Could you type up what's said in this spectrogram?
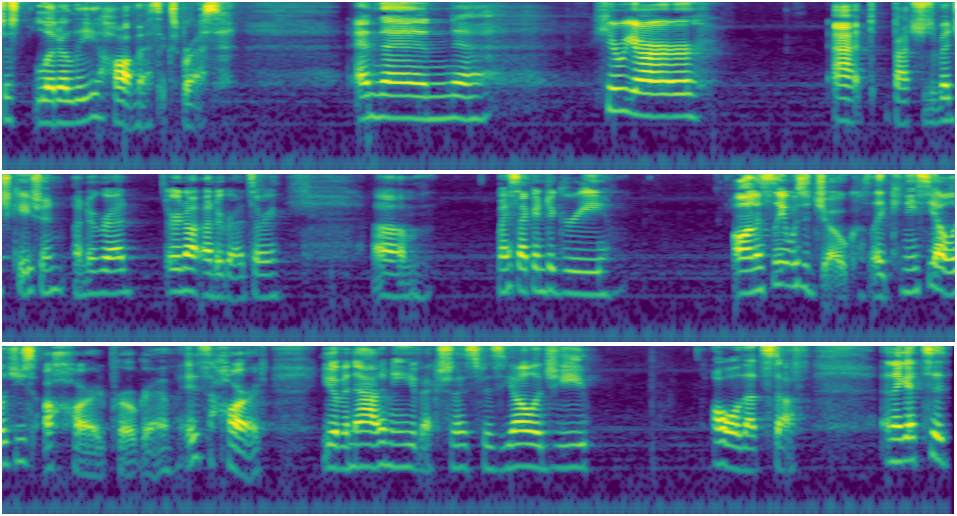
just literally hot mess express. And then here we are at Bachelor's of Education, undergrad, or not undergrad, sorry. Um, my second degree honestly, it was a joke. Like, kinesiology is a hard program. It's hard. You have anatomy, you have exercise physiology, all of that stuff. And I get to,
